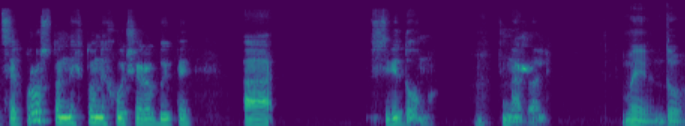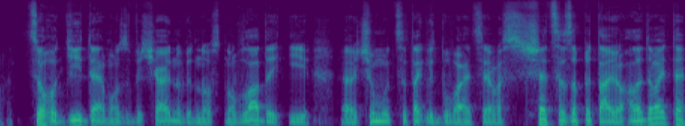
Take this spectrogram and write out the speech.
це просто ніхто не хоче робити, а свідомо, на жаль. Ми до цього дійдемо, звичайно, відносно влади і е, чому це так відбувається. Я вас ще це запитаю. Але давайте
